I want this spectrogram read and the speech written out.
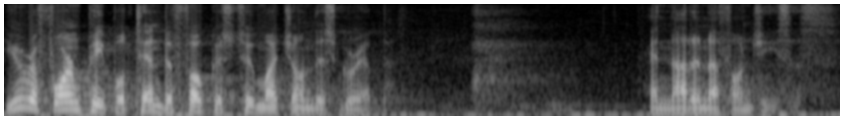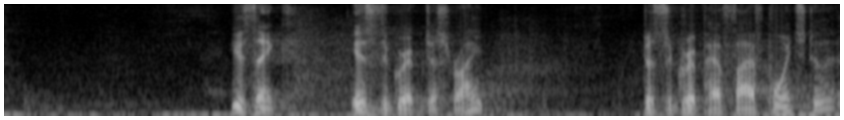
You Reformed people tend to focus too much on this grip and not enough on Jesus. You think, is the grip just right? Does the grip have five points to it?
